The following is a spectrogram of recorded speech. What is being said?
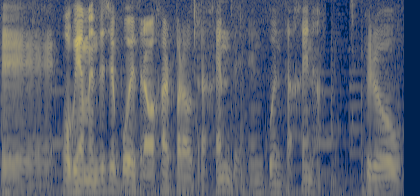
eh, obviamente se puede trabajar para otra gente en cuenta ajena, pero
